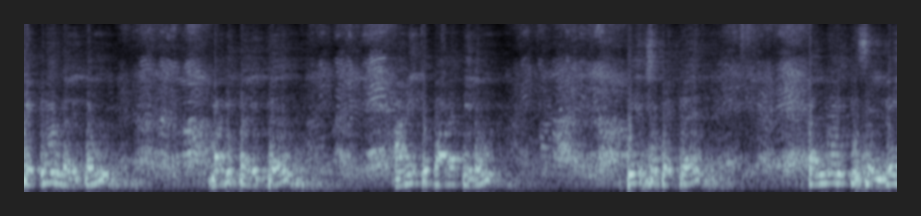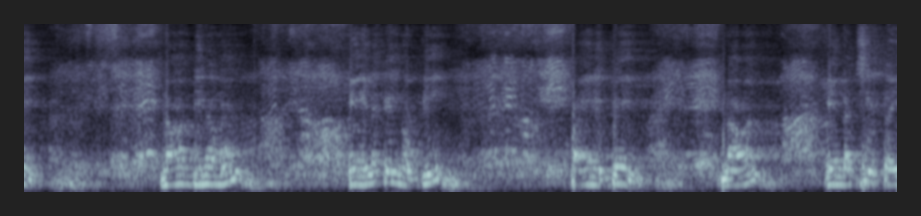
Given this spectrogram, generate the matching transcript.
பெற்றோர்களுக்கும் மதிப்பளித்து அனைத்து பாடத்திலும் தேர்ச்சி பெற்று கல்லூரிக்கு செல்வேன். நான் தினமும் என் இலக்கை நோக்கி பயணிப்பேன். நான் என் லட்சியத்தை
